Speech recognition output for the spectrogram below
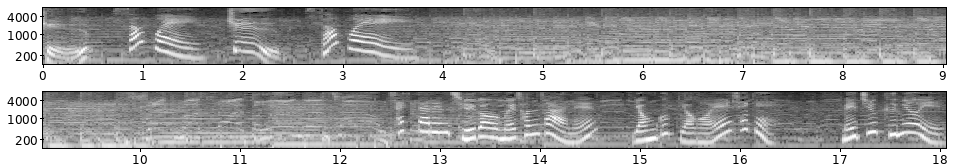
Tube, Subway, tube. Subway. 색다른 즐거움을 선사하는 영국 영어의 세계. 매주 금요일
